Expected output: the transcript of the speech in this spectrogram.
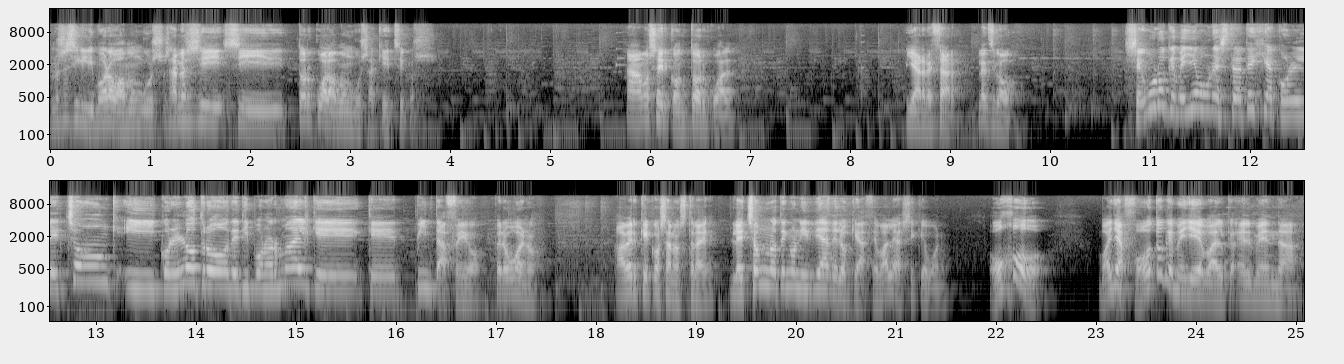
No sé si Glimora o Among Us. O sea, no sé si, si Torqual o Among Us aquí, chicos. Ah, vamos a ir con Torqual. Y a rezar. Let's go. Seguro que me lleva una estrategia con Lechonk y con el otro de tipo normal que, pinta feo. Pero bueno, a ver qué cosa nos trae. Lechonk no tengo ni idea de lo que hace, ¿vale? Así que bueno. ¡Ojo! Vaya foto que me lleva el, Menda.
